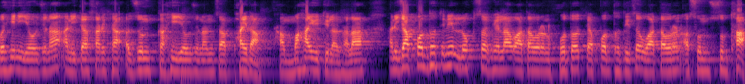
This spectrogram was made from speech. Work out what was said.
बहीण योजना आणि त्यासारख्या अजून काही योजनांचा फायदा हा महायुतीला झाला. आणि ज्या पद्धतीने लोकसभेला वातावरण होतं त्या पद्धतीचं वातावरण असून सुद्धा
